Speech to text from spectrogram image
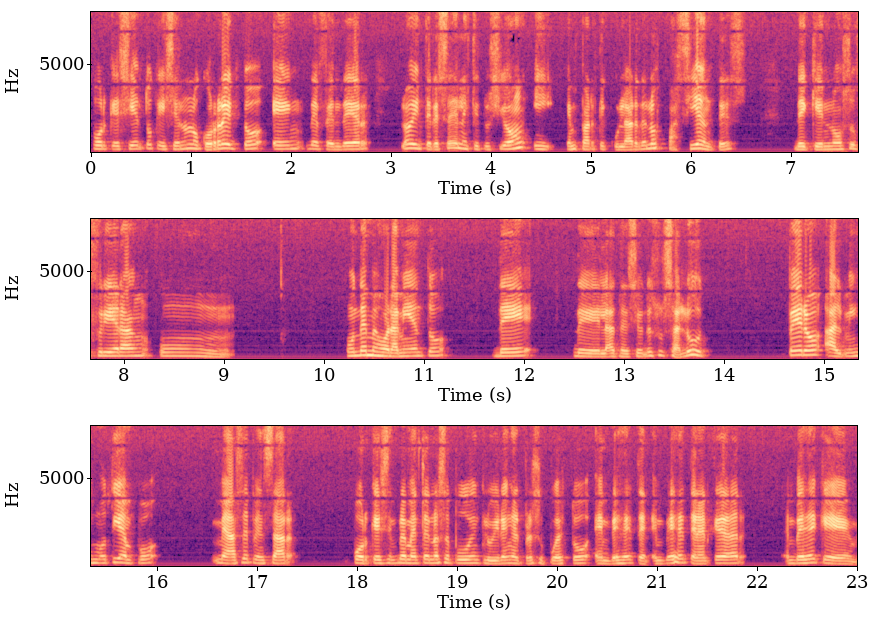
porque siento que hicieron lo correcto en defender los intereses de la institución y en particular de los pacientes, de que no sufrieran un, un desmejoramiento de, de la atención de su salud. Pero al mismo tiempo me hace pensar por qué simplemente no se pudo incluir en el presupuesto en vez de, en vez de tener que dar, en vez de que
